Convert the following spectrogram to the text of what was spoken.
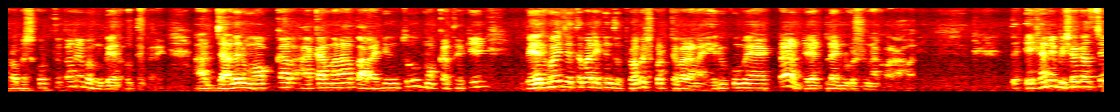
প্রবেশ করতে পারে এবং বের হতে পারে। আর যাদের মক্কার আকামা না, তারা কিন্তু মক্কা থেকে বের হয়ে যেতে পারে কিন্তু প্রবেশ করতে পারে না। এরকমই একটা ডেডলাইন ঘোষণা করা হয়। তো এখানে বিষয়টা হচ্ছে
